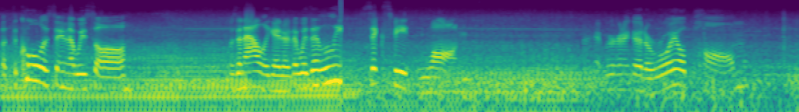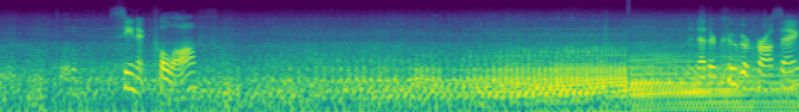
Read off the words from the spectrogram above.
But the coolest thing that we saw was an alligator that was at least six feet long. Alright, we're gonna go to Royal Palm. It's a little scenic pull off. Another cougar crossing.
